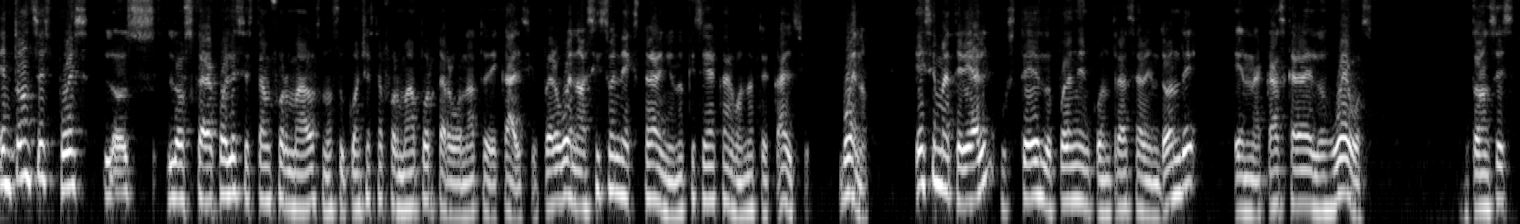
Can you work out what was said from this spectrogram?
Entonces, pues, los, los caracoles están formados, ¿no? Su concha está formada por carbonato de calcio. Pero bueno, así suena extraño, ¿no? Que sea carbonato de calcio. Bueno, ese material ustedes lo pueden encontrar, ¿saben dónde? En la cáscara de los huevos. Entonces,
